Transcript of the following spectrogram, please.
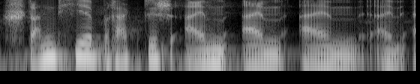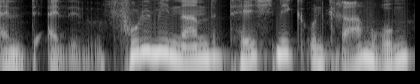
stand hier praktisch ein, ein, ein, ein, ein, ein fulminante Technik und Kram rum.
